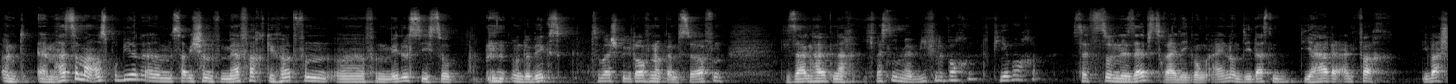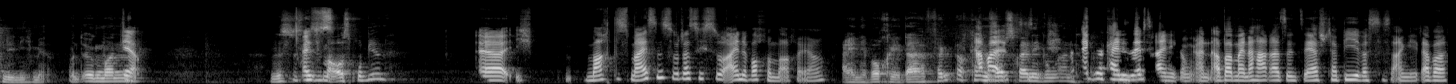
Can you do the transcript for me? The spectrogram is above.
Und ähm, hast du mal ausprobiert? Ähm, das habe ich schon mehrfach gehört von, äh, von Mädels, die ich so unterwegs zum Beispiel getroffen habe beim Surfen. Die sagen halt nach, ich weiß nicht mehr wie viele Wochen, vier Wochen, setzt so eine Selbstreinigung ein und die lassen die Haare einfach, die waschen die nicht mehr. Und irgendwann, Ja. willst du es Also mal ausprobieren? Äh, ich mache das meistens so, dass ich so eine Woche mache, ja. Eine Woche, da fängt noch keine Aber Selbstreinigung an. fängt noch keine Selbstreinigung an, aber meine Haare sind sehr stabil, was das angeht. Aber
